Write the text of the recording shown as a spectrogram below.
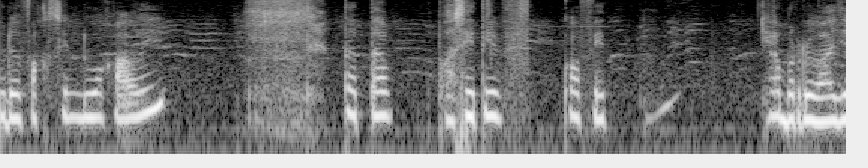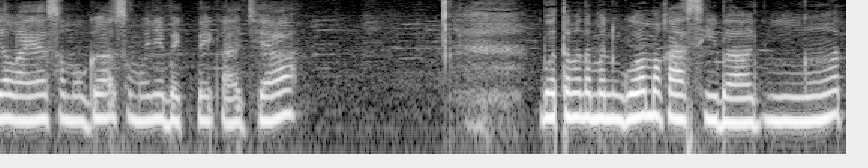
udah vaksin dua kali tetap positif covid. Ya berdoa aja lah ya. Semoga semuanya baik-baik aja. Buat teman-teman gue makasih banget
